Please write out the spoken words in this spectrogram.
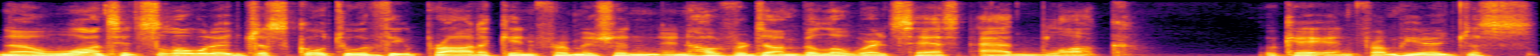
Now, once it's loaded, just go to the product information and hover down below where it says add block okay and from here just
